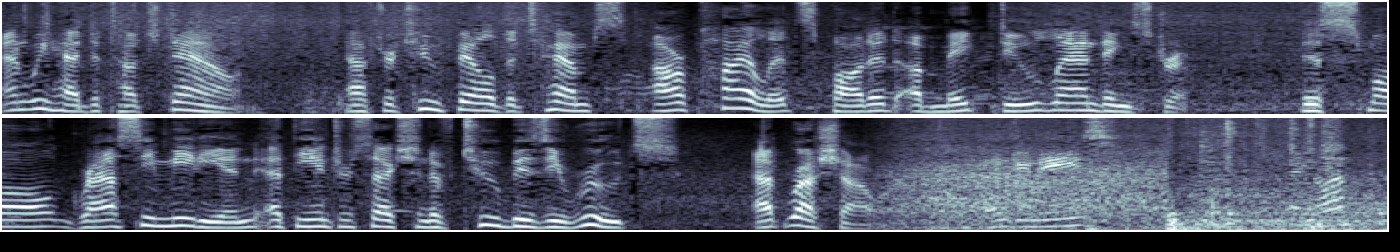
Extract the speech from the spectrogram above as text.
and we had to touch down. After two failed attempts, our pilot spotted a make do landing strip. This small, grassy median at the intersection of two busy routes at rush hour. Bend your knees. Hang on,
